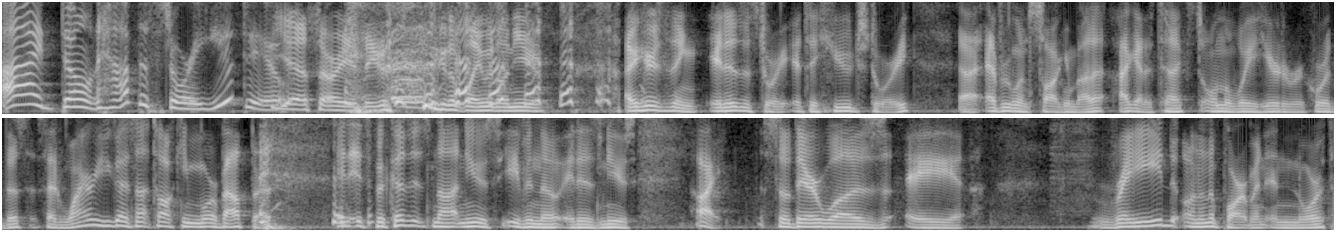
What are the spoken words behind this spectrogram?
I don't have the story. You do. Yeah, sorry, I do. I was going to blame it on you. I mean, here's the thing it is a story, it's a huge story. Uh, everyone's talking about it. I got a text on the way here to record this that said, Why are you guys not talking more about this? and it's because it's not news, even though it is news. All right. So there was a raid on an apartment in North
